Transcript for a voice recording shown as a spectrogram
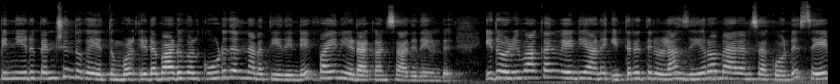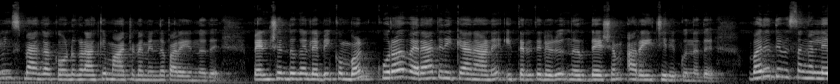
പിന്നീട് പെൻഷൻ തുക എത്തുമ്പോൾ ഇടപാടുകൾ കൂടുതൽ നടത്തിയതിന്റെ ഫൈൻ ഈടാക്കാൻ സാധ്യതയുണ്ട്. ഇത് ഒഴിവാക്കാൻ വേണ്ടിയാണ് ഇത്തരത്തിലുള്ള zero balance account savings bank അക്കൗണ്ടുകളാക്കി മാറ്റണമെന്ന് പറയുന്നത്. പെൻഷൻ തുക ലഭിക്കുമ്പോൾ കുറവ് വരാതിരിക്കാനാണ് ഇത്തരത്തിലൊരു നിർദ്ദേശം അറിയിച്ചിരിക്കുന്നത്. വരും ദിവസങ്ങളിലെ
